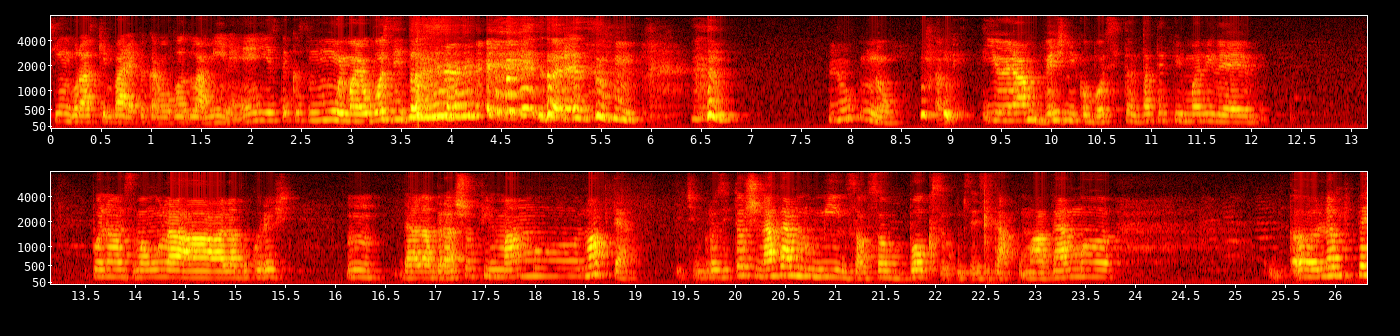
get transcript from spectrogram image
singura schimbare pe care o văd la mine este că sunt mult mai obosită. Restul, Nu? nu. Eu eram veșnic obosită în toate filmările până să mă mut la, la București. Mm. Dar la Brașov filmam uh, noaptea. Deci îngrozitor și nu aveam lumini sau softbox-uri, cum se zic acum. Aveam uh, uh, lămpi pe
